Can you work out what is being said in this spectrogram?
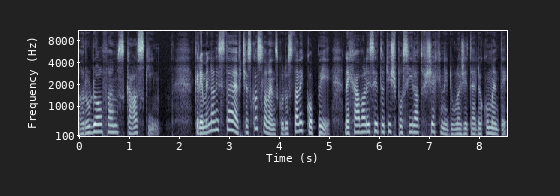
Rudolfem Skalským. Kriminalisté v Československu dostali kopii, nechávali si totiž posílat všechny důležité dokumenty.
